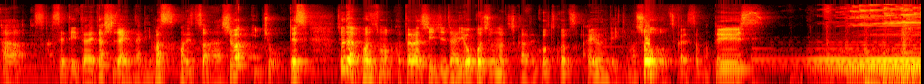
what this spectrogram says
あ、させていただいた次第になります。本日の話は以上です。それでは本日も新しい時代を個人の力でコツコツ歩んでいきましょう。お疲れ様です。嗯。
